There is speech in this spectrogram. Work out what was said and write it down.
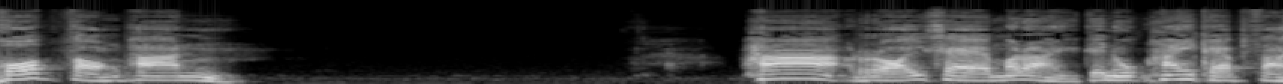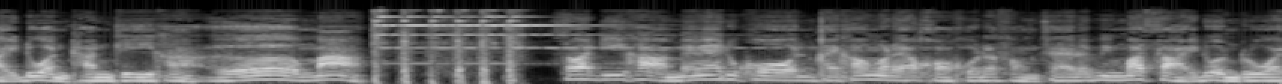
ครบสองพันห้าร้อยแชร์เมื่อไหร่ เจนุกให้แคปสายด่วนทันทีค่ะ เออ มา สวัสดีค่ะ แม่แม่ทุกคน ใครเข้ามาแล้วขอคนละสองแชร์และพิมพ์ว่าสายด่วนรวย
